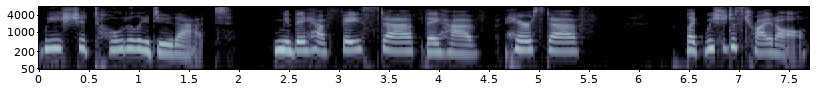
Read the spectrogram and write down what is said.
We should totally do that. I mean, they have face stuff, they have hair stuff. Like, we should just try it all.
